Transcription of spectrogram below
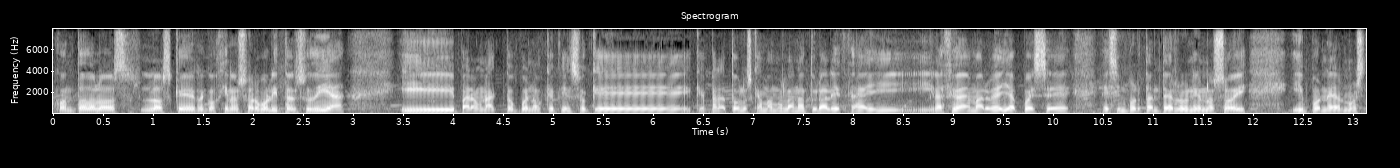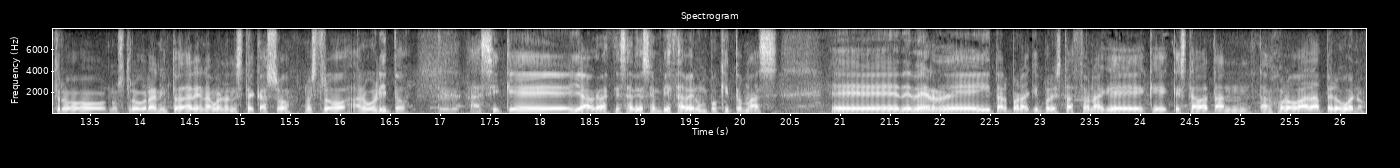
con todos los, los que recogieron su arbolito en su día y para un acto, bueno, que pienso que, que para todos los que amamos la naturaleza y, y la ciudad de Marbella, pues eh, es importante reunirnos hoy y poner nuestro, nuestro granito de arena, bueno, en este caso nuestro arbolito. Así que ya gracias a Dios empieza a ver un poquito más eh, de verde y tal por aquí, por esta zona que, que, estaba tan, tan jorobada, pero bueno,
